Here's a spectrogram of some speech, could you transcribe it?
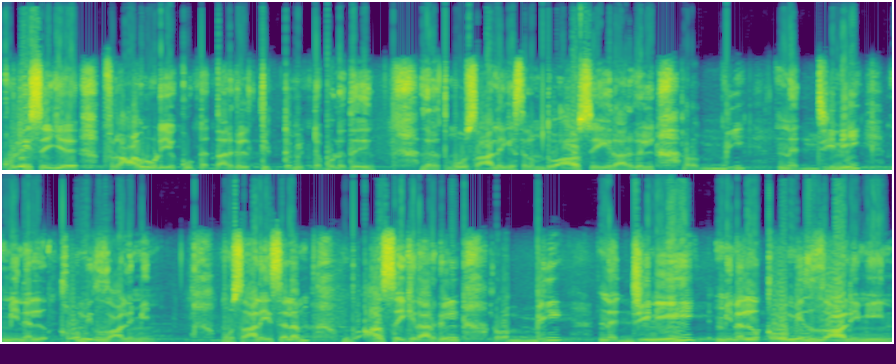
கொலை செய்ய அவனுடைய கூட்டத்தார்கள் திட்டமிட்ட பொழுது அதற்கு மூசா அலிகஸ்லாம் துஆ செய்கிறார்கள் ரப்பி நஜ்ஜினி மினல் கௌமில் லாலிமின் மூசா அலைசலம் துஆ செய்கிறார்கள் ரப்பி நஜ்ஜினி மினல் கௌமில் லாலிமீன்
